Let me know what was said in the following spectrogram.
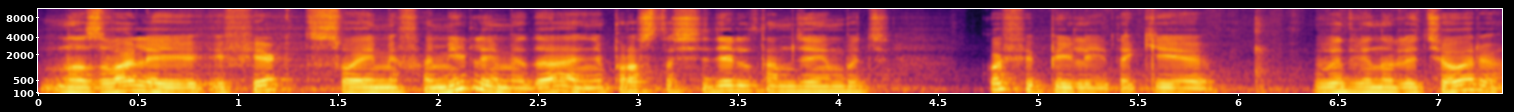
назвали эффект своими фамилиями, да? Они просто сидели там где-нибудь, кофе пили и такие выдвинули теорию.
